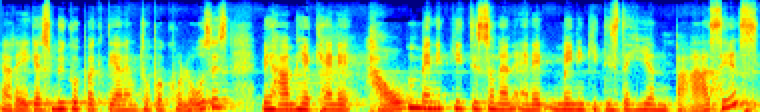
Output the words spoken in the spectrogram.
Erregers Mycobacterium tuberculosis. Wir haben hier keine Haubenmeningitis, sondern eine Meningitis der Hirnbasis.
